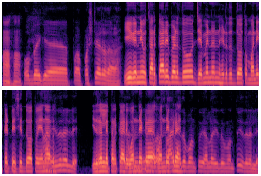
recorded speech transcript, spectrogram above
ಹಾಂ ಹಾಂ. ಒಬ್ಬಗೆ ಫಸ್ಟ್ ಇಯರ್ ಅದಾಳ. ಈಗ ನೀವು ತರಕಾರಿ ಬೆಳೆದು ಜಮೀನನ್ನು ಹಿಡಿದದ್ದು ಅಥವಾ ಮನೆ ಕಟ್ಟಿಸಿದ್ದು ಅಥವಾ ಏನಾದರೂ? ಇದರಲ್ಲಿ. ಇದರಲ್ಲೇ ತರಕಾರಿ ಒಂದು ಎಕರೆ ಒಂದು ಎಕರೆ ಇದು ಬಂತು ಎಲ್ಲ ಇದು ಬಂತು ಇದರಲ್ಲಿ.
